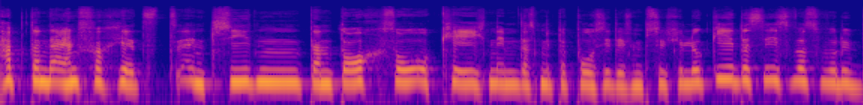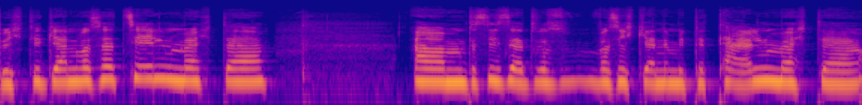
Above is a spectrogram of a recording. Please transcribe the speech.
habe dann einfach jetzt entschieden, dann doch so, okay, ich nehme das mit der positiven Psychologie, das ist was, worüber ich dir gern was erzählen möchte. Ähm, das ist etwas, was ich gerne mit dir teilen möchte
